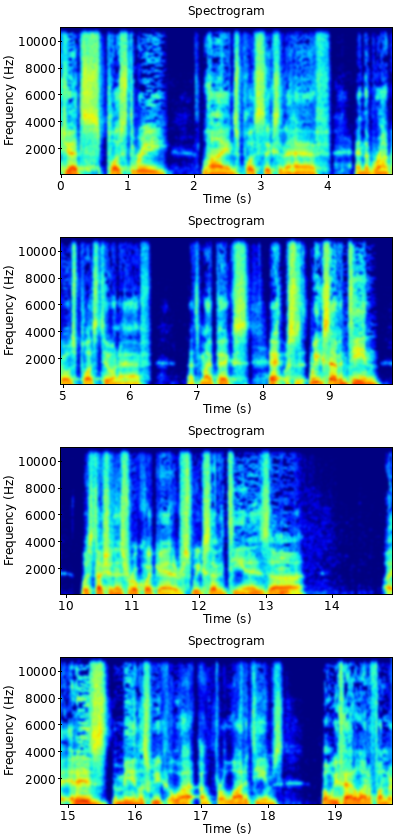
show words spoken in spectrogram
Jets plus three, Lions plus six and a half, and the Broncos plus two and a half. That's my picks. Was, week 17 was touching this real quick. And week 17 is mm-hmm. uh, it is a meaningless week a lot uh, for a lot of teams. But we've had a lot of fun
